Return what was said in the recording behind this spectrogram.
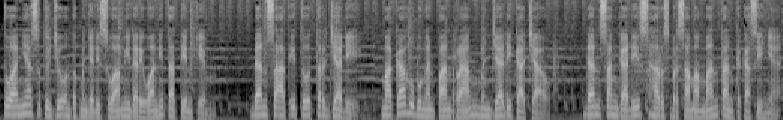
Tuannya setuju untuk menjadi suami dari wanita Tin Kim. Dan saat itu terjadi, maka hubungan Panrang menjadi kacau dan sang gadis harus bersama mantan kekasihnya.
